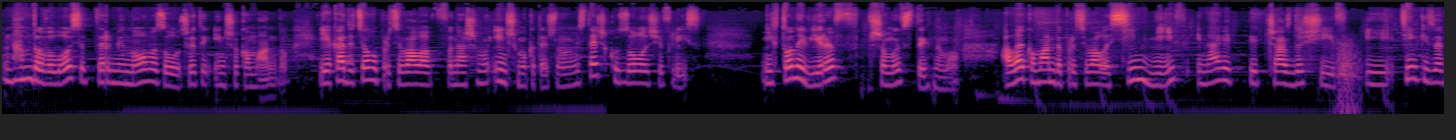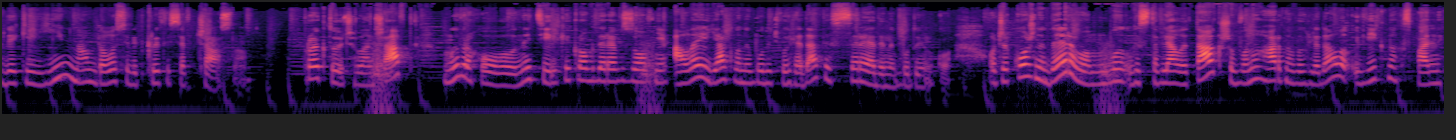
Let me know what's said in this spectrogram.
нам довелося терміново залучити іншу команду, яка до цього працювала в нашому іншому котечному містечку Золочів ліс. Ніхто не вірив, що ми встигнемо. Але команда працювала 7 днів і навіть під час дощів. І тільки завдяки їм нам вдалося відкритися вчасно. Проєктуючи ландшафт, ми враховували не тільки крок дерев ззовні, але й як вони будуть виглядати зсередини будинку. Отже, кожне дерево ми виставляли так, щоб воно гарно виглядало у вікнах спальних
